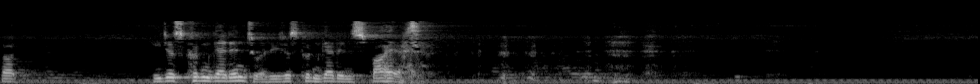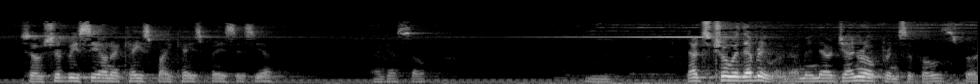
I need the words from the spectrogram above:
but he just couldn't get into it. He just couldn't get inspired. so should we see on a case by case basis here? I guess so. Hmm. That's true with everyone. I mean, there are general principles for,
